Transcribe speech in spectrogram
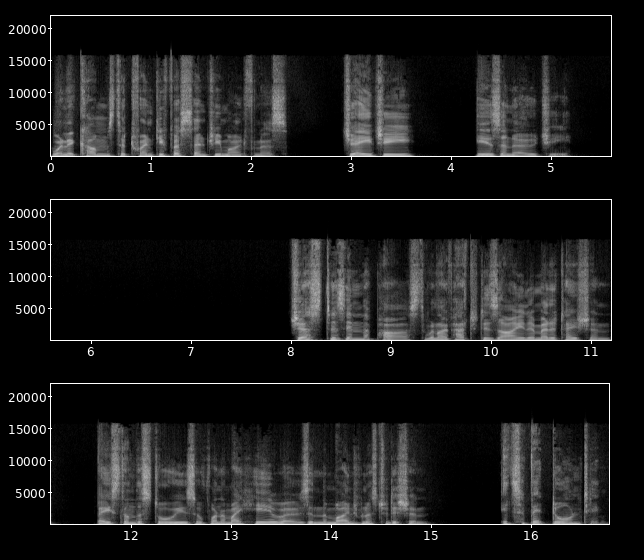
When it comes to 21st century mindfulness, JG is an OG. Just as in the past, when I've had to design a meditation based on the stories of one of my heroes in the mindfulness tradition, it's a bit daunting.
